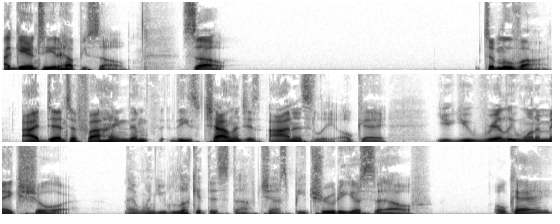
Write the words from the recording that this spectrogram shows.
I guarantee it'll help you so. So to move on, identifying them these challenges honestly, okay? You you really want to make sure that when you look at this stuff, just be true to yourself. Okay?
